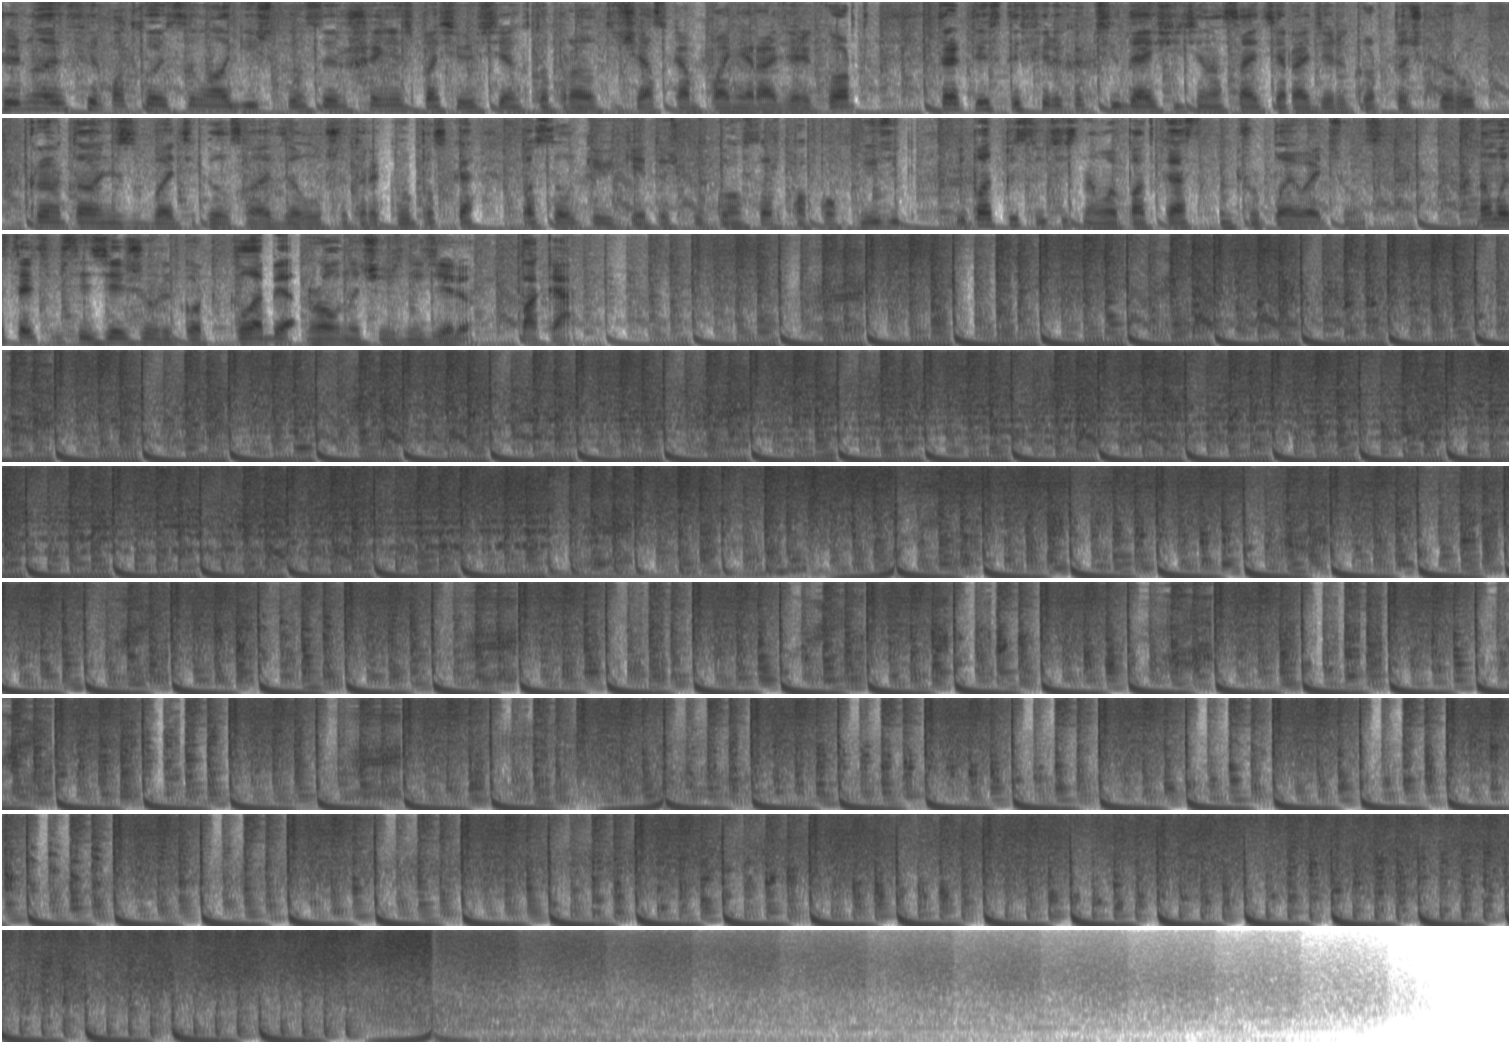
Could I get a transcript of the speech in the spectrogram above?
Очередной эфир подходит к аналогическому завершению. Спасибо всем, кто провел этот час компании Радио Рекорд. Трек-лист эфира, как всегда, ищите на сайте radiorecord.ru. Кроме того, не забывайте голосовать за лучший трек выпуска по ссылке wiki.com и подписывайтесь на мой подкаст Intro Play в iTunes. Но мы встретимся здесь же в Рекорд Клабе ровно через неделю. Пока!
